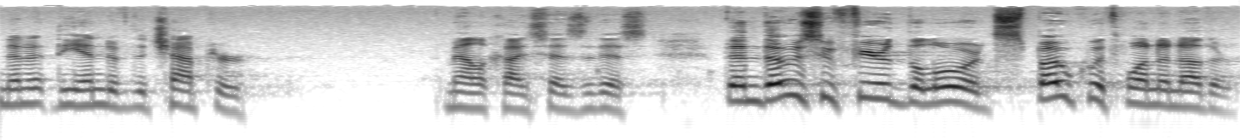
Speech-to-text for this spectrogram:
And then at the end of the chapter, Malachi says this Then those who feared the Lord spoke with one another.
